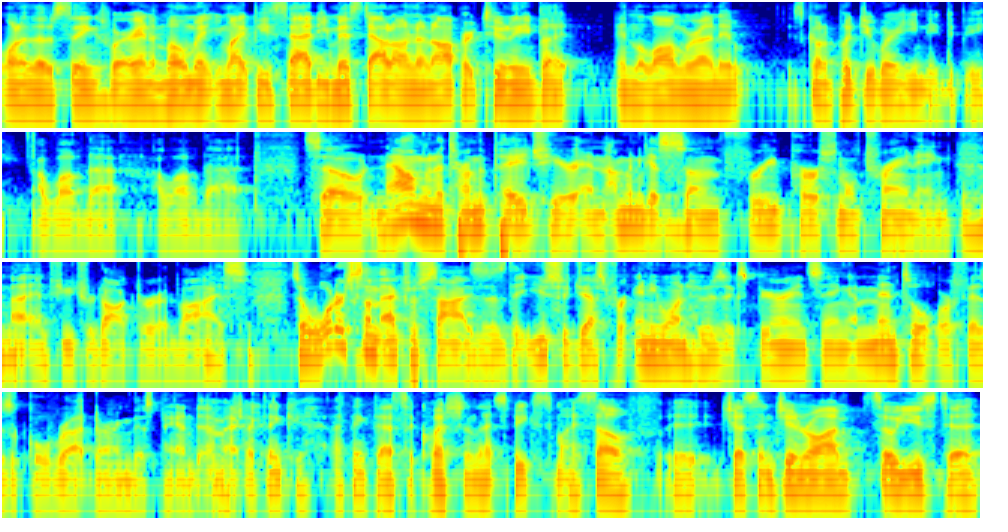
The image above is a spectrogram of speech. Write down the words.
one of those things where in a moment you might be sad you missed out on an opportunity, but in the long run, it, it's going to put you where you need to be. I love that. I love that. So now I'm going to turn the page here and I'm going to get some free personal training uh, and future doctor advice. so, what are some exercises that you suggest for anyone who's experiencing a mental or physical rut during this pandemic? Gosh, I think I think that's a question that speaks to myself. Uh, just in general, I'm so used to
